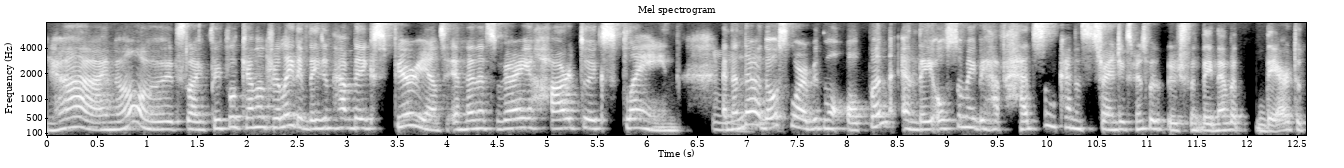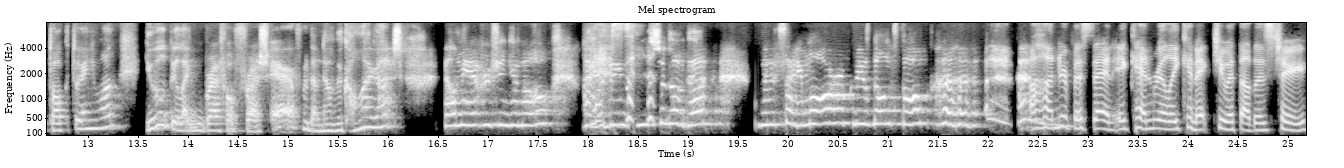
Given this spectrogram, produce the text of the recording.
Yeah, I know. It's like people cannot relate if they didn't have the experience. And then it's very hard to explain. Mm. And then mm. there are those who are a bit more open and they also maybe have had some kind of strange experience, which they never dare to talk to anyone. You will be like breath of fresh air for them. They'll be like, oh my gosh, tell me everything you know. I had the intention of that. Please say more. Please don't stop. A hundred percent. It can really connect you with others too.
